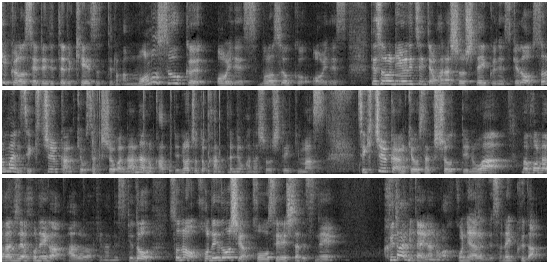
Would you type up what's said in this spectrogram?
肉のせいで出てるケースっていうのがものすごく多いです。ものすごく多いです。でその理由についてお話をしていくんですけどその前に脊柱管狭窄症が何なのかっていうのをちょっと簡単にお話をしていきます。脊柱管狭窄症っていうのは、まあ、こんな感じで骨があるわけなんですけどその骨同士が構成したですね管みたいなのがここにあるんですよね管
